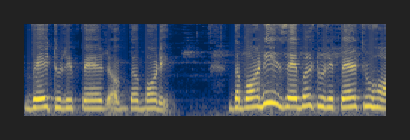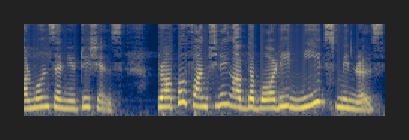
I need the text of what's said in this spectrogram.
way to repair of the body. The body is able to repair through hormones and nutrition. Proper functioning of the body needs minerals.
